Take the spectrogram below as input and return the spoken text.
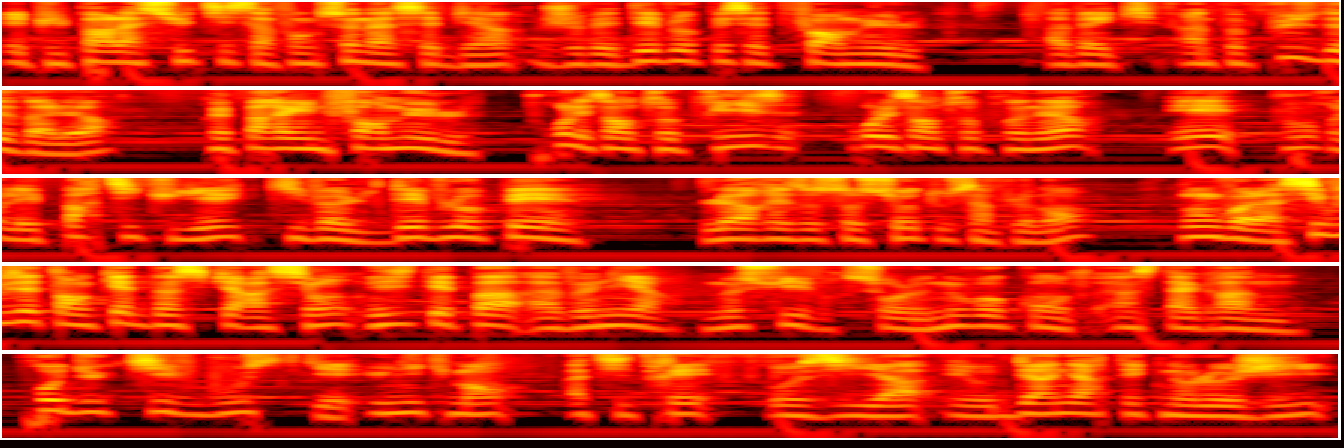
Et puis par la suite, si ça fonctionne assez bien, je vais développer cette formule avec un peu plus de valeur. Préparer une formule pour les entreprises, pour les entrepreneurs et pour les particuliers qui veulent développer leurs réseaux sociaux tout simplement. Donc voilà, si vous êtes en quête d'inspiration, n'hésitez pas à venir me suivre sur le nouveau compte Instagram Productive Boost qui est uniquement attitré aux IA et aux dernières technologies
